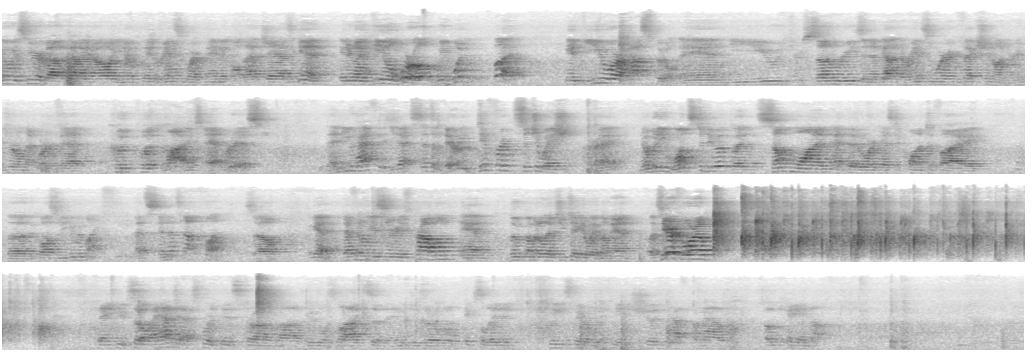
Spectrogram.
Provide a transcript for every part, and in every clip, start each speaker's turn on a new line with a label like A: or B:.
A: we always hear about how, you know, you never pay the ransomware payment, all that jazz. Again, in an ideal world, we wouldn't. But if you are a hospital and you, through some reason, have gotten a ransomware infection on your internal network that could put lives at risk, then you have to, that's, that's a very different situation, all right? Nobody wants to do it, but someone at that org has to quantify the, the cost of a human life. That's, and that's not fun. So, again, definitely a serious problem. And Luke, I'm going to let you take it away, my man. Let's hear it for him.
B: Thank you. So I had to export this from uh, Google Slides, so the images are a little pixelated. Please bear with me. It should have come out okay enough.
